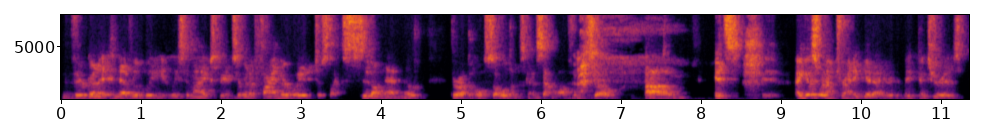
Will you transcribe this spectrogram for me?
they're going to inevitably, at least in my experience, they're going to find their way to just like sit on that note throughout the whole solo and it's going to sound awful. So, um, it's, I guess what I'm trying to get at here, the big picture is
